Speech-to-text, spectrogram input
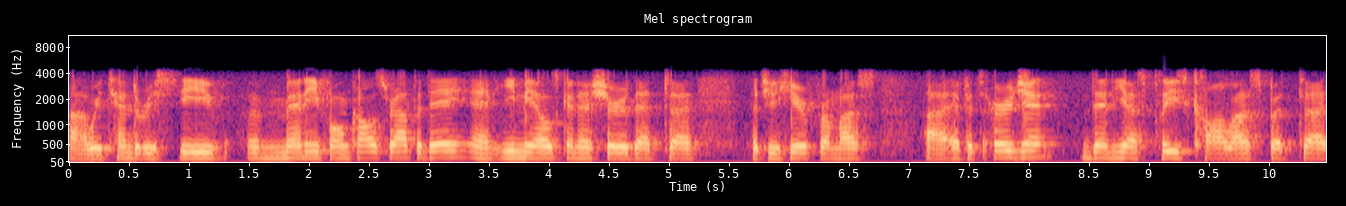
Uh, we tend to receive uh, many phone calls throughout the day, and email is going to assure that uh, that you hear from us. Uh, if it's urgent, then yes, please call us. But uh,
